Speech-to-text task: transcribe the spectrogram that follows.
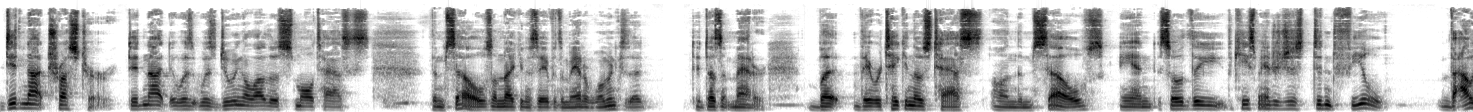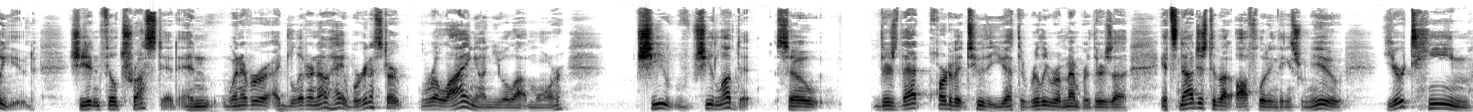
did not trust her, did not was was doing a lot of those small tasks themselves. I'm not going to say if it's a man or woman because that it doesn't matter, but they were taking those tasks on themselves, and so the the case manager just didn't feel valued. She didn't feel trusted. And whenever I'd let her know, hey, we're going to start relying on you a lot more, she she loved it. So there's that part of it too that you have to really remember. There's a it's not just about offloading things from you. Your team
